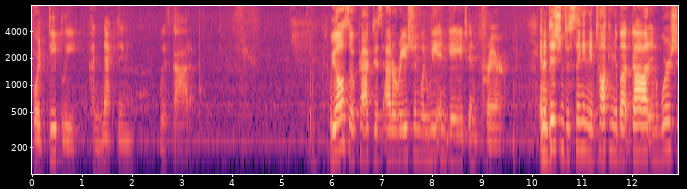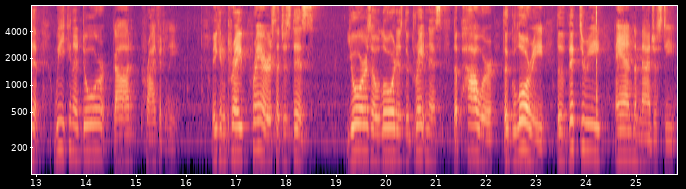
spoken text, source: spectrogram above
for deeply connecting with God. We also practice adoration when we engage in prayer. In addition to singing and talking about God in worship, we can adore God privately. We can pray prayers such as this Yours, O Lord, is the greatness, the power, the glory, the victory, and the majesty.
